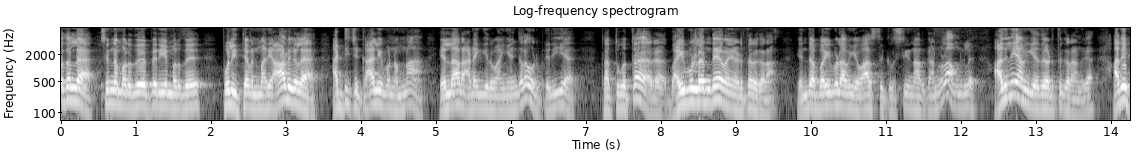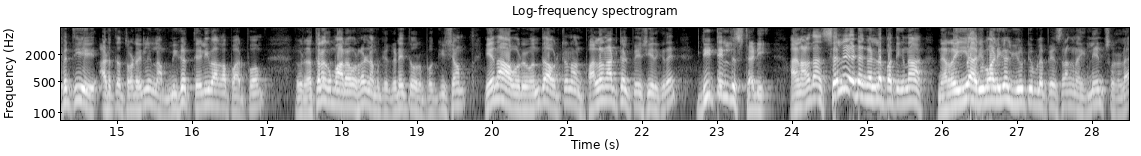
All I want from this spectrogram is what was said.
முதல்ல சின்ன மருது பெரிய மருது புலித்தேவன் மாதிரி ஆடுகளை அடித்து காலி பண்ணோம்னா எல்லாரும் அடங்கிடுவாங்கங்கிற ஒரு பெரிய தத்துவத்தை பைபிள்லேருந்தே அவன் எடுத்துருக்கிறான். எந்த பைபிள் அவங்க வாஸ்து கிறிஸ்டினாக இருக்கானுங்களோ அவங்களே அதுலேயே அவங்க எதை எடுத்துக்கிறானுங்க? அதை பற்றி அடுத்த தொடரில் நாம் மிக தெளிவாக பார்ப்போம். ரத்னகுமார் அவர்கள் நமக்கு கிடைத்த ஒரு பொக்கிஷம். ஏன்னா அவர் வந்து அவர்கிட்ட நான் பல நாட்கள் பேசியிருக்கிறேன். Detailed study. அதனால தான் சில இடங்களில் பார்த்தீங்கன்னா நிறைய அறிவாளிகள் யூடியூப்பில் பேசுகிறாங்க நான் இல்லைன்னு சொல்லலை.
